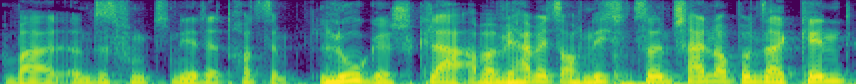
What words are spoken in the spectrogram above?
Aber und es funktioniert ja trotzdem. Logisch, klar. Aber wir haben jetzt auch nicht zu entscheiden, ob unser Kind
